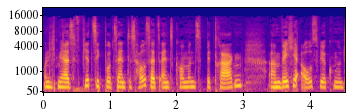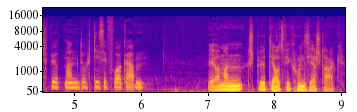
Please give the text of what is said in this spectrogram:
und nicht mehr als 40 Prozent des Haushaltseinkommens betragen. Ähm, welche Auswirkungen spürt man durch diese Vorgaben? Ja, man spürt die Auswirkungen sehr stark,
